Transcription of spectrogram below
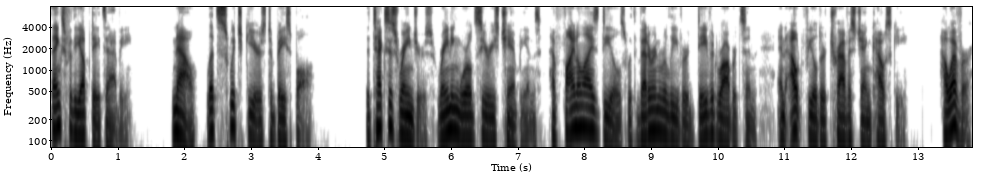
Thanks for the updates, Abby. Now, let's switch gears to baseball. The Texas Rangers, reigning World Series champions, have finalized deals with veteran reliever David Robertson and outfielder Travis Jankowski. However,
